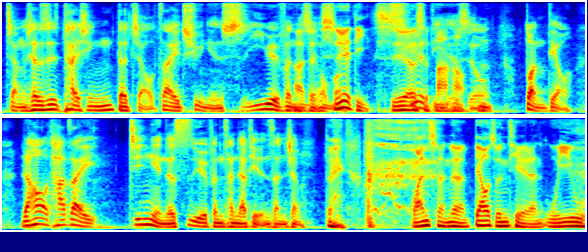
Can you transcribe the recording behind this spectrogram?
讲一下，就是泰兴的脚在去年十一月份的时候，十月底十月二十八号的时候断掉，嗯、然后他在今年的四月份参加铁人三项，对，完成了标准铁人五一五。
